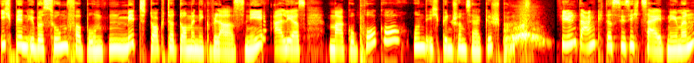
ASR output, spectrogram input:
Ich bin über Zoom verbunden mit Dr. Dominik Vlasny alias Marco Poco und ich bin schon sehr gespannt. Vielen Dank, dass Sie sich Zeit nehmen.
